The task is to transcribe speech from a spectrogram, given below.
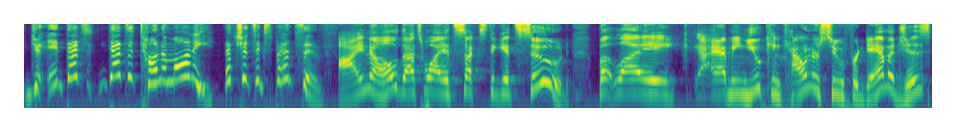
It, that's that's a ton of money. That shit's expensive. I know. That's why it sucks to get sued. But like, I mean, you can countersue for damages.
